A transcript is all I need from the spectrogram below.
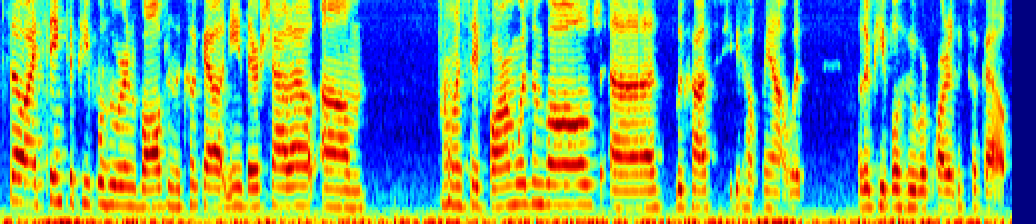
So I think the people who are involved in the cookout need their shout out. Um, I want to say Farm was involved. Uh, Lucas, if you could help me out with other people who were part of the cookout.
